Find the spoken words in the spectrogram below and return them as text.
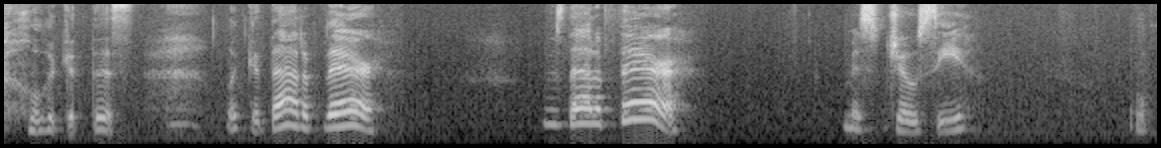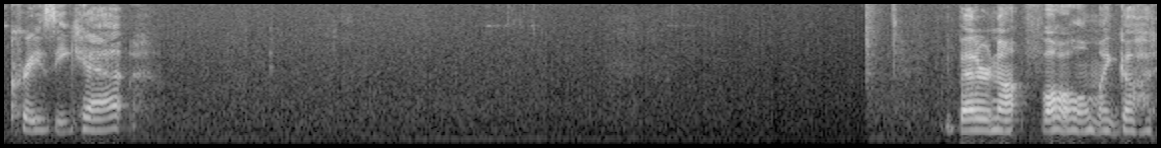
Look at this. Look at that up there. Who's that up there? Miss Josie. Little crazy cat. You better not fall, oh my god.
